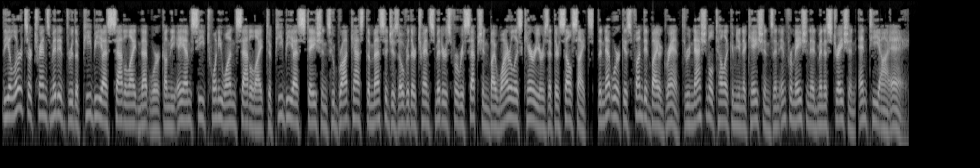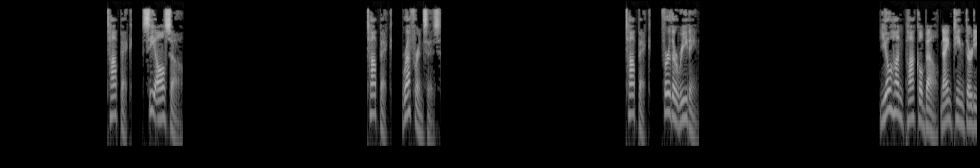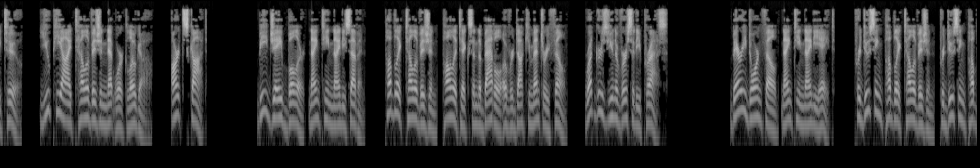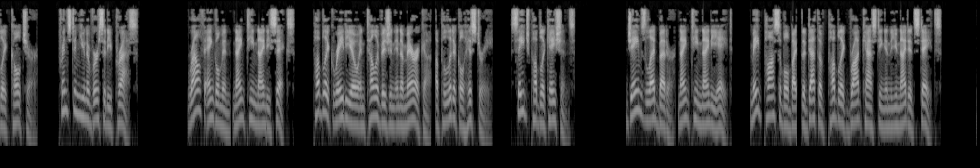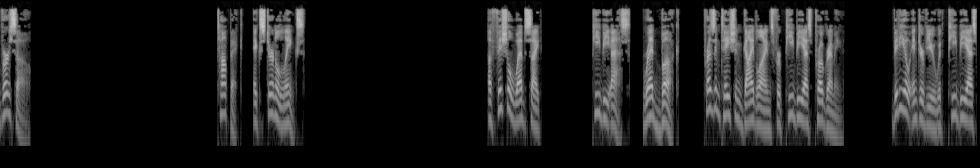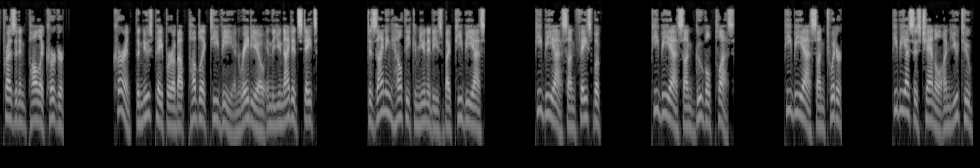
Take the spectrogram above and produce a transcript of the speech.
The alerts are transmitted through the PBS satellite network on the AMC-21 satellite to PBS stations who broadcast the messages over their transmitters for reception by wireless carriers at their cell sites. The network is funded by a grant through National Telecommunications and Information Administration (NTIA). Topic: See also Topic: References Further reading Johann Pachelbel 1932. UPI Television Network logo. Art Scott. B. J. Bullert 1997. Public Television, Politics and the Battle over Documentary Film. Rutgers University Press. Barry Dornfeld 1998. Producing Public Television, Producing Public Culture. Princeton University Press. Ralph Engelman 1996. Public Radio and Television in America, A Political History. Sage Publications. James Ledbetter 1998. Made possible by, the death of public broadcasting in the United States. Verso. External links Official website PBS Red Book Presentation guidelines for PBS programming. Video interview with PBS President Paula Kerger. Current, the newspaper about public TV and radio in the United States. Designing Healthy Communities by PBS PBS on Facebook. PBS on Google+, PBS on Twitter. PBS's channel on YouTube.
